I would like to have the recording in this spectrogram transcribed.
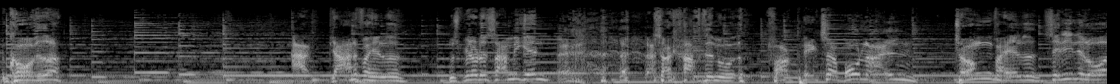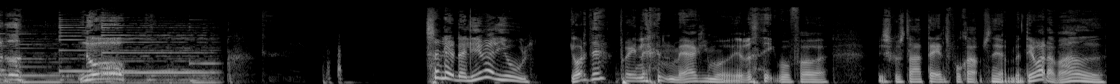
Du koger videre. Ej, Bjarne for helvede. Nu spiller du det samme igen. så kraftet mod. Fuck, Pictor, brug neglen. Tungen for helvede. Sæt ild i lortet. Nu. Så bliver det alligevel jul. Gjorde det det? På en eller anden mærkelig måde. Jeg ved ikke, hvorfor vi skulle starte dagens program sådan her, men det var da meget...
